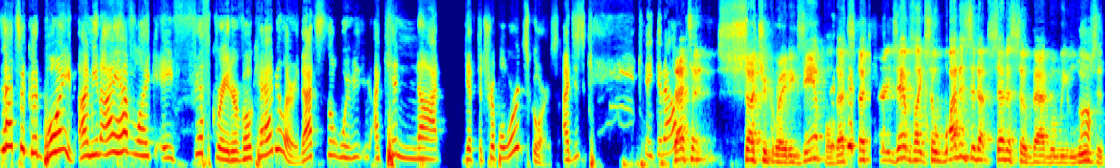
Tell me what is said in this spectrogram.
that's a good point. I mean, I have like a fifth grader vocabulary. That's the way I cannot get the triple word scores. I just can't, can't get out. That's a, such a great example. That's such a great example. Like, so why does it upset us so bad when we oh. lose oh, it?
